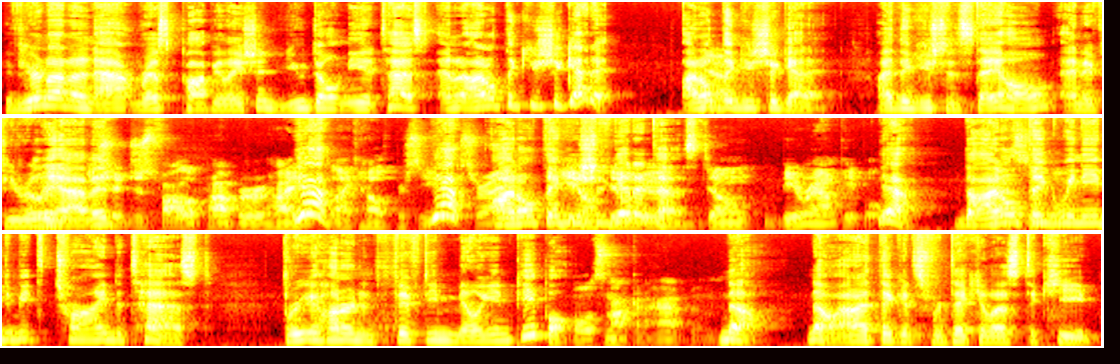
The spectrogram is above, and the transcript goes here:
If you're not an at-risk population, you don't need a test, and I don't think you should get it. I don't Yeah. think you should get it. I think you should stay home, and if you really you, have you it, should just follow proper high, Yeah. like health procedures, Yeah, right? I don't think you don't should get a test. Don't be around people. Yeah. I don't think simple. we need to be trying to test 350 million people. Well, it's not going to happen. No. No, and I think it's ridiculous to keep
